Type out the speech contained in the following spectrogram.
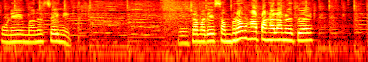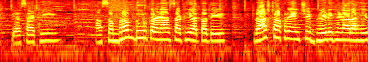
पुणे मनसैनिक यांच्यामध्ये संभ्रम हा पाहायला मिळतोय. यासाठी हा संभ्रम दूर करण्यासाठी आता ते राज ठाकरे यांची भेट घेणार आहेत.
